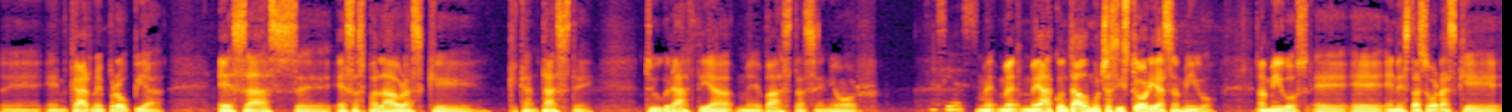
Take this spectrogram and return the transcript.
eh, en carne propia esas, eh, esas palabras que, que, cantaste. Tu gracia me basta, Señor. Así es. Me, me, me ha contado muchas historias, amigo, amigos, eh, en estas horas que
